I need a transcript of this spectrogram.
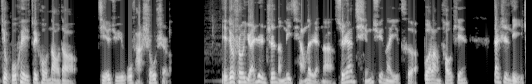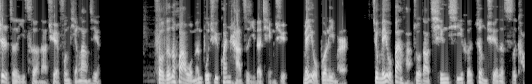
就不会最后闹到。结局无法收拾了，也就是说，原认知能力强的人呢，虽然情绪那一侧波浪滔天，但是理智这一侧呢却风平浪静。否则的话，我们不去观察自己的情绪，没有玻璃门，就没有办法做到清晰和正确的思考，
